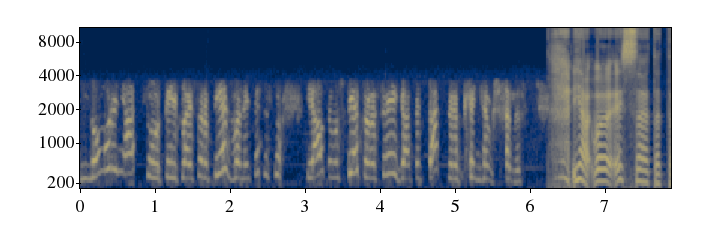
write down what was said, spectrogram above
numuriņu atsūtīt, lai es varu piezvanīt? Es esmu jautājums pieturas Rīgā pēc taktura pieņemšanas. Jā, es tad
